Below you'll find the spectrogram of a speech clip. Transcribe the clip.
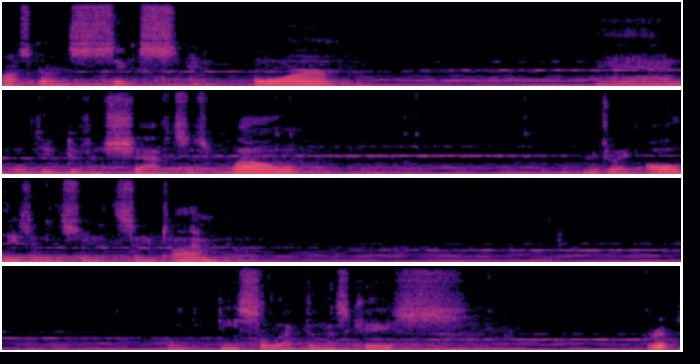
Crossguard six and four. And we'll do different shafts as well. And drag all these into the scene at the same time. Deselect in this case. Grip.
